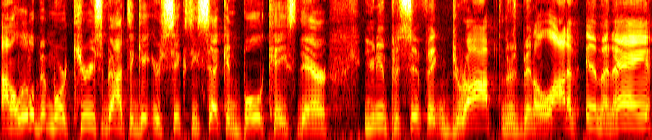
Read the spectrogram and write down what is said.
I'm a little bit more curious about to get your 60 second bull case there. Union Pacific dropped. There's been a lot of M&A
